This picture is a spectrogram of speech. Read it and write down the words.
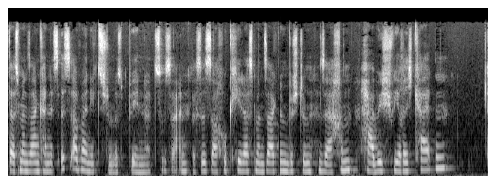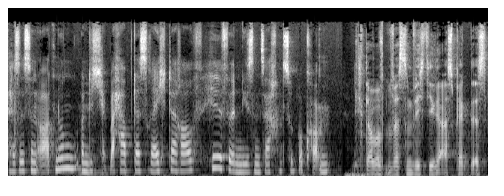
dass man sagen kann, es ist aber nichts Schlimmes, behindert zu sein. Es ist auch okay, dass man sagt, in bestimmten Sachen habe ich Schwierigkeiten. Das ist in Ordnung und ich habe das Recht darauf, Hilfe in diesen Sachen zu bekommen. Ich glaube, was ein wichtiger Aspekt ist,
